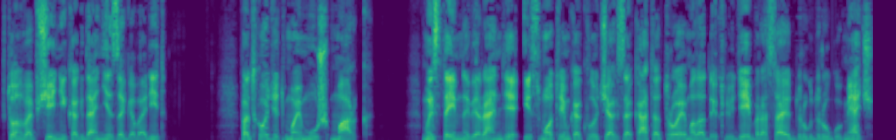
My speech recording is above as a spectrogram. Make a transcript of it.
что он вообще никогда не заговорит. Подходит мой муж Марк. Мы стоим на веранде и смотрим, как в лучах заката трое молодых людей бросают друг другу мяч.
